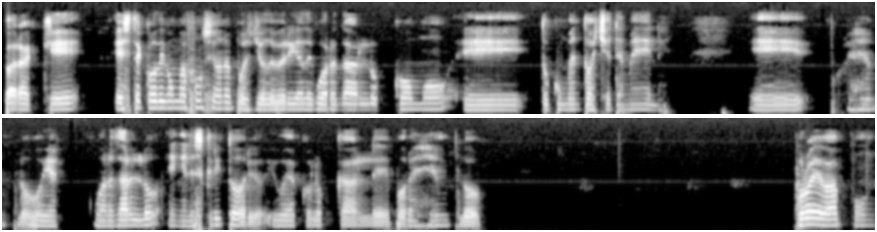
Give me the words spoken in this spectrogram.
para que este código me funcione, pues yo debería de guardarlo como documento HTML por ejemplo voy a guardarlo en el escritorio y voy a colocarle por ejemplo prueba.html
